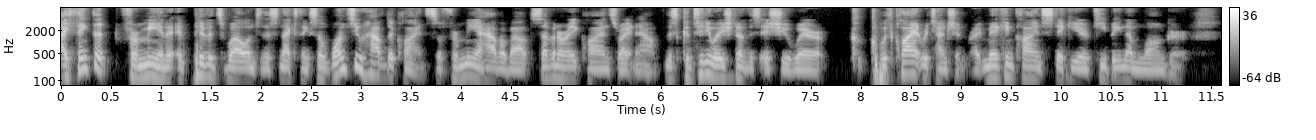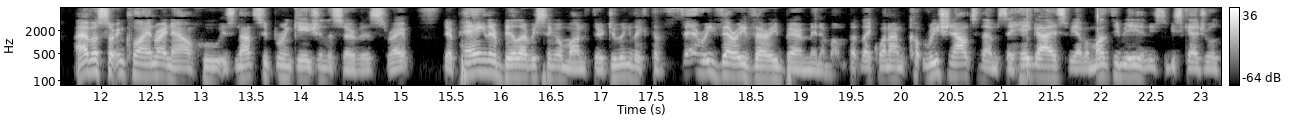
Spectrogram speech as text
I think that for me, and it, pivots well into this next thing. So once you have the clients, so for me, I have about seven or eight clients right now. This continuation of this issue where c- with client retention, right, making clients stickier, keeping them longer. I have a certain client right now who is not super engaged in the service, right? They're paying their bill every single month. They're doing like the very, very, very bare minimum. But like when I'm co- reaching out to them, say, hey guys, we have a monthly meeting that needs to be scheduled.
